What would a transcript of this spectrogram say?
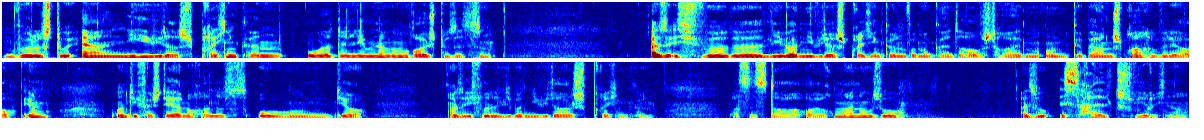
Würdest du eher nie wieder sprechen können oder dein Leben lang im Rollstuhl sitzen? Also ich würde lieber nie wieder sprechen können, weil man könnte aufschreiben und Gebärdensprache würde ja auch gehen. Und ich verstehe ja noch alles. Und ja. Also ich würde lieber nie wieder sprechen können. Was ist da eure Meinung so? Also ist halt schwierig, ne?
